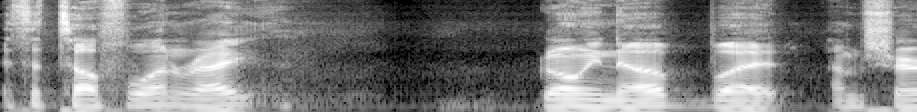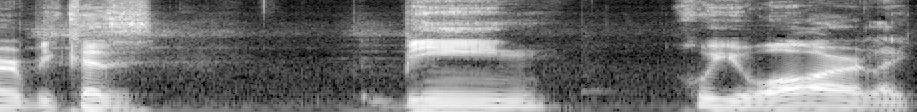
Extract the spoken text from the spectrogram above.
it's a tough one right growing up but i'm sure because being who you are like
